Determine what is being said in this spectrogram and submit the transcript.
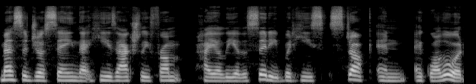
message us saying that he's actually from Hialeah, the city, but he's stuck in Ecuador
